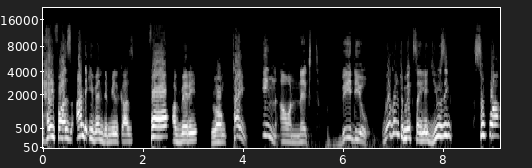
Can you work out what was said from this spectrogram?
heifers, and even the milkers for a very long time. In our next video, We're going to make silage using super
